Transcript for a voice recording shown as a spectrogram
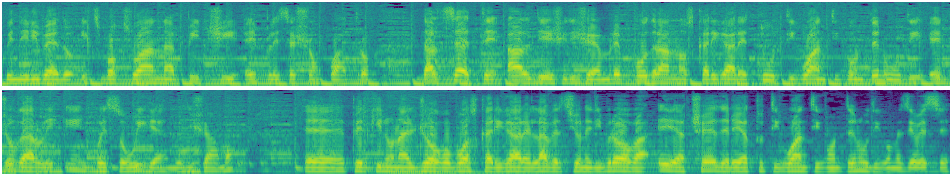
quindi ripeto Xbox One, PC e PlayStation 4 dal 7 al 10 dicembre potranno scaricare tutti quanti i contenuti e giocarli in questo weekend diciamo. Eh, per chi non ha il gioco può scaricare la versione di prova e accedere a tutti quanti i contenuti come se avesse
